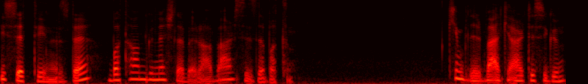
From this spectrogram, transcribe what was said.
hissettiğinizde batan güneşle beraber siz de batın. Kim bilir belki ertesi gün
